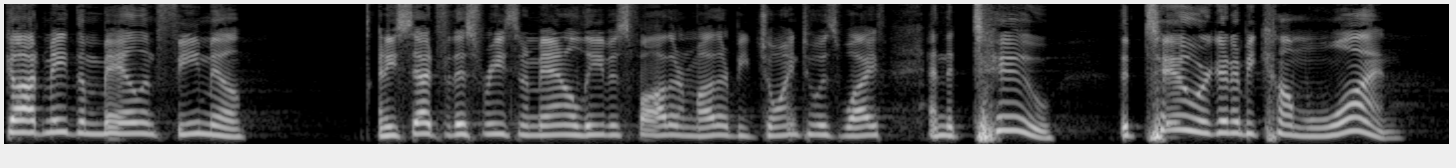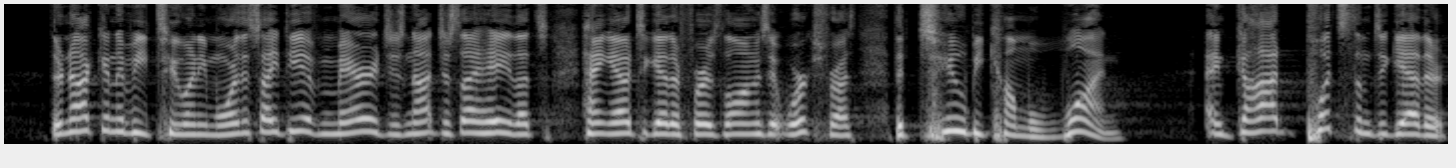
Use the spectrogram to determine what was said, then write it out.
God made them male and female. And he said, For this reason, a man will leave his father and mother, be joined to his wife, and the two, the two are going to become one. They're not going to be two anymore. This idea of marriage is not just like, hey, let's hang out together for as long as it works for us. The two become one. And God puts them together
